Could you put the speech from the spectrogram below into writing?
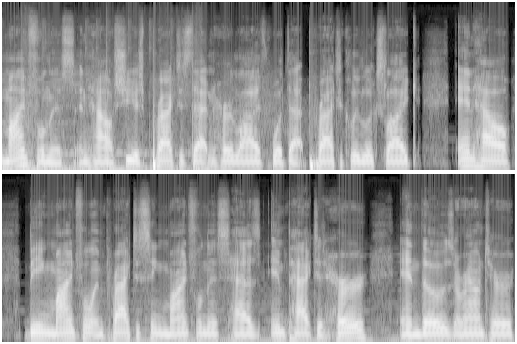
mindfulness and how she has practiced that in her life what that practically looks like and how being mindful and practicing mindfulness has impacted her and those around her.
